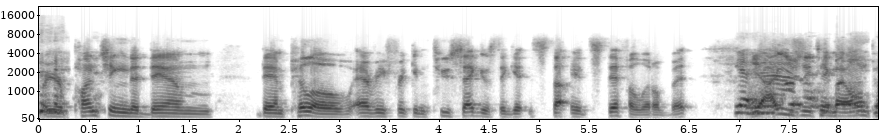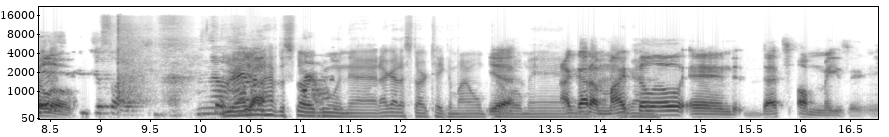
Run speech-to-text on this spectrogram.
or you're punching the damn damn pillow every freaking two seconds to get stuck. It's stiff a little bit. Yeah, Yeah, I usually take my own pillow. Just like No, Yeah, I'm Yeah. gonna have to start doing that. I gotta start taking my own Yeah. pillow, man. I got a I my gotta- pillow, and that's amazing.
